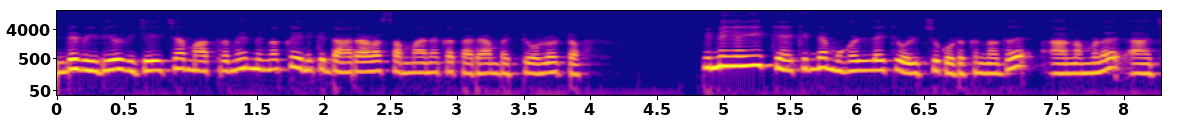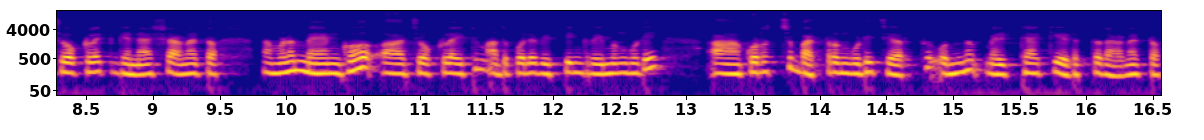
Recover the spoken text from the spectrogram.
എന്റെ വീഡിയോ വിജയിച്ചാൽ മാത്രമേ നിങ്ങൾക്ക് എനിക്ക് ധാരാളം സമ്മാനമൊക്കെ തരാൻ പറ്റുള്ളൂ കേട്ടോ. പിന്നെ ഞാൻ ഈ കേക്കിന്റെ മുകളിലേക്ക് ഒഴിച്ച് കൊടുക്കുന്നത് നമ്മൾ ചോക്ലേറ്റ് ഗനാഷാണ് കേട്ടോ നമ്മൾ മാംഗോ ചോക്ലേറ്റും അതുപോലെ വിപ്പിംഗ് ക്രീമും കൂടി കുറച്ച് ബട്ടറും കൂടി ചേർത്ത് ഒന്ന് മെൽറ്റാക്കി എടുത്തതാണ് കേട്ടോ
